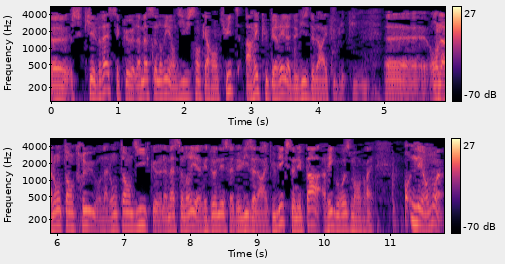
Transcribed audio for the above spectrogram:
Euh, ce qui est vrai, c'est que la maçonnerie en 1848 a récupéré la devise de la République. Euh, on a longtemps cru, on a longtemps dit que la maçonnerie avait donné sa devise à la République, ce n'est pas rigoureusement vrai. Néanmoins,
